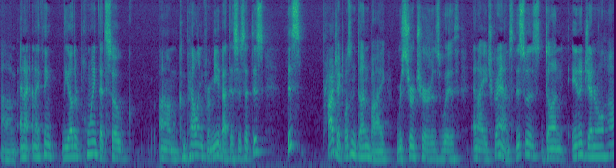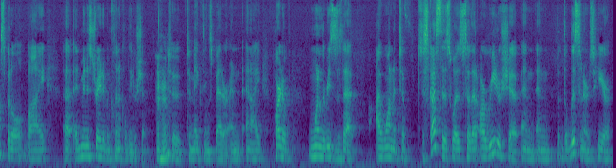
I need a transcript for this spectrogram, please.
Um, and, I, and I think the other point that's so um, compelling for me about this is that this this project wasn't done by researchers with NIH grants. This was done in a general hospital by uh, administrative and clinical leadership Mhm. to, to make things better. And, and I, part of one of the reasons is that I wanted to discuss this was so that our readership and, and the, the listeners here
